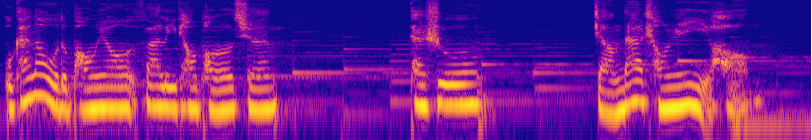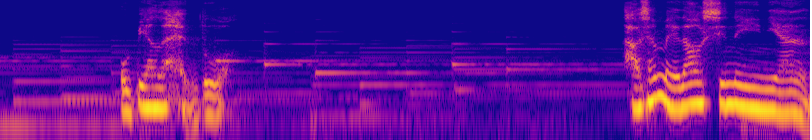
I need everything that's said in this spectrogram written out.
我看到我的朋友发了一条朋友圈，他说：“长大成人以后，我变了很多。好像每到新的一年，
